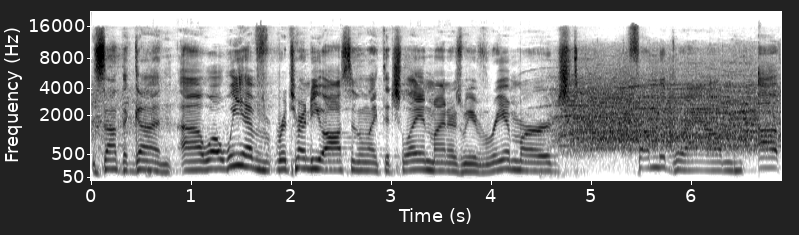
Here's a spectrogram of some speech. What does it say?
It's not the gun. Uh, well, we have returned to you, Austin, and like the Chilean miners, we have reemerged from the ground up.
